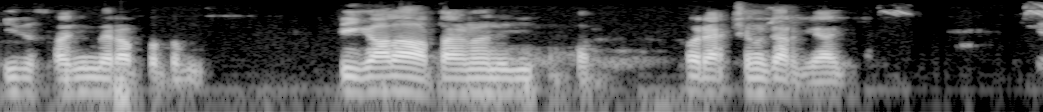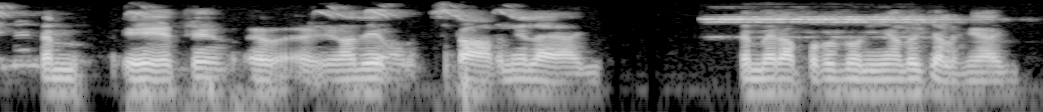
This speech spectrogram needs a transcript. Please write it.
ਕੀ ਦੱਸਾਂ ਜੀ ਮੇਰਾ ਪੁੱਤ ਟੀਕਾ ਲਾਤਾ ਇਹਨਾਂ ਨੇ ਜੀ। ਉਹ ਰਿਐਕਸ਼ਨ ਕਰ ਗਿਆ ਜੀ। ਤੇ ਇਹ ਇੱਥੇ ਅਹ, ਇਹਨਾਂ ਦੇ ਸਟਾਫ ਨੇ ਲਾਇਆ ਜੀ। ਤੇ ਮੇਰਾ ਪੁੱਤ ਦੁਨੀਆ ਤੋਂ ਚਲ ਗਿਆ ਜੀ।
